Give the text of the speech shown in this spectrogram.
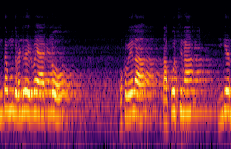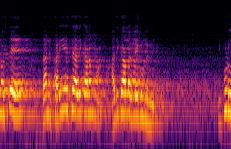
ఇంతకుముందు రెండు వేల ఇరవై యాక్ట్లో ఒకవేళ తప్పు వచ్చినా ఇంకేదైనా వస్తే దాన్ని సరి చేసే అధికారం అధికారులకు లేకుండింది ఇప్పుడు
